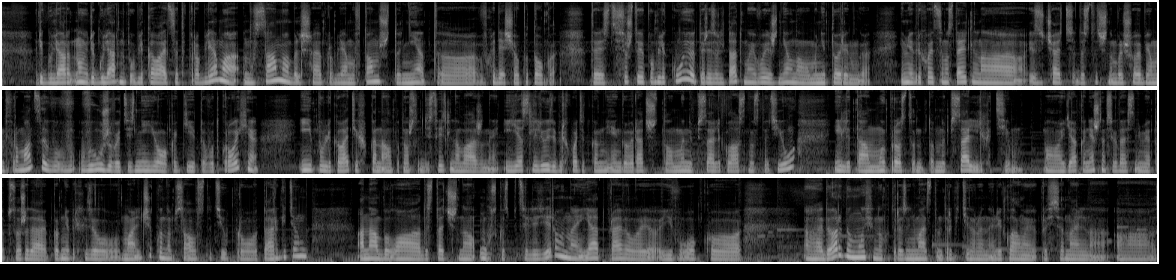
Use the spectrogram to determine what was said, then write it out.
регулярно, ну, регулярно публиковать эта проблема, но самая большая проблема в том, что нет э, входящего потока. То есть все, что я публикую, это результат моего ежедневного мониторинга. И мне приходится самостоятельно изучать достаточно большой объем информации, выуживать из нее какие-то вот крохи, и публиковать их в канал, потому что действительно важны. И если люди приходят ко мне и говорят, что мы написали классную статью, или там мы просто там написали или хотим, я, конечно, всегда с ними это обсуждаю. Ко мне приходил мальчик, он написал статью про таргетинг. Она была достаточно узко специализирована, я отправила его к а, Эдуарду Мухину, который занимается там таргетированной рекламой профессионально а,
